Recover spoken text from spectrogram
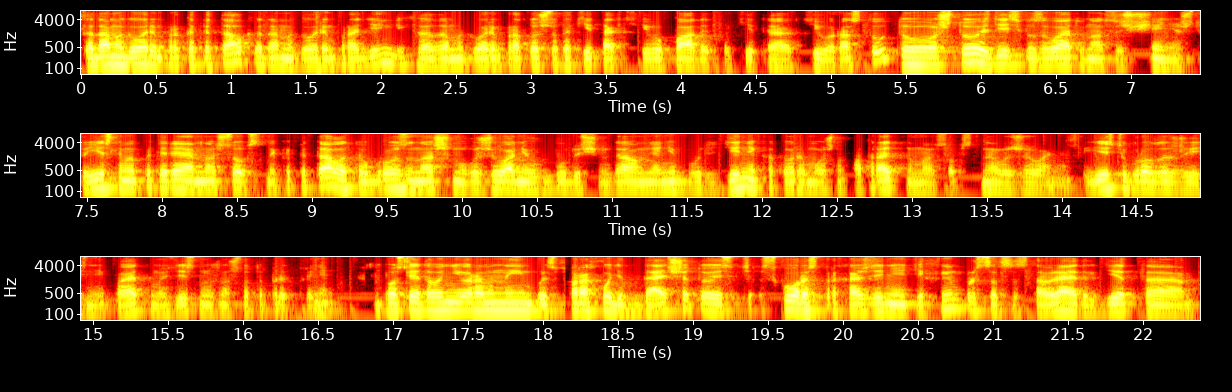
когда мы говорим про капитал, когда мы говорим про деньги, когда мы говорим про то, что какие-то активы падают, какие-то активы растут, то что здесь вызывает у нас ощущение, что если мы потеряем наш собственный капитал, это угроза нашему выживанию в будущем. Да, у меня не будет денег, которые можно потратить на мое собственное выживание. Есть угроза жизни, поэтому здесь нужно что-то предпринять. После этого нейронный импульс проходит дальше, то есть скорость прохождения этих импульсов составляет где-то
